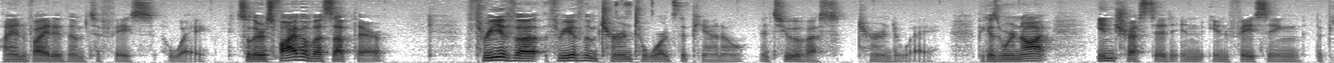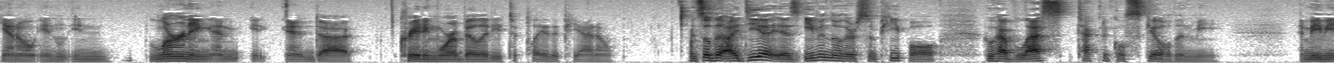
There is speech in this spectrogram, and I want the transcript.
I invited them to face away. So there's five of us up there. Three of, the, three of them turned towards the piano, and two of us turned away because we're not interested in, in facing the piano, in, in learning and, and uh, creating more ability to play the piano. And so the idea is even though there's some people who have less technical skill than me and maybe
